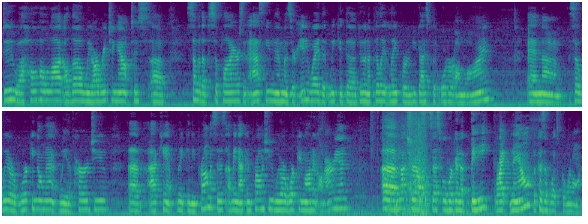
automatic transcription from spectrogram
do a whole, whole lot, although we are reaching out to uh, some of the suppliers and asking them, is there any way that we could uh, do an affiliate link where you guys could order online? And um, so we are working on that. We have heard you. Um, I can't make any promises. I mean, I can promise you we are working on it on our end. Uh, I'm not sure how successful we're going to be right now because of what's going on,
